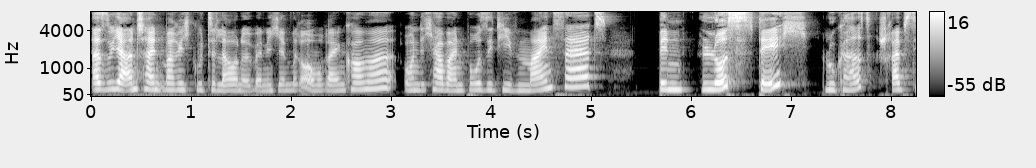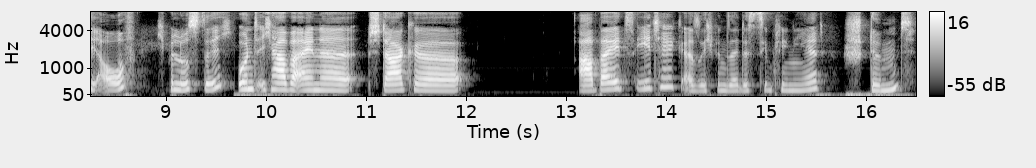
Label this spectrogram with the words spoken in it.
also ja, anscheinend mache ich gute Laune, wenn ich in den Raum reinkomme. Und ich habe einen positiven Mindset, bin lustig. Lukas, schreib's dir auf. Ich bin lustig. Und ich habe eine starke Arbeitsethik. Also ich bin sehr diszipliniert. Stimmt.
